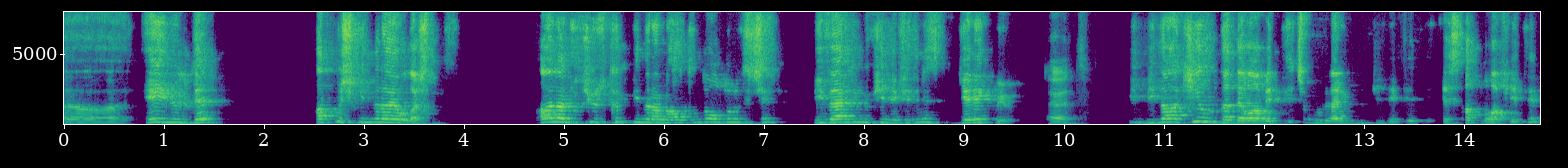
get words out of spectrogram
Ee, Eylül'de 60 bin liraya ulaştınız. Halen 240 bin liranın altında olduğunuz için bir vergi mükellefiyetiniz gerekmiyor. Evet. Bir, bir dahaki yılda devam ettiği için bu vergi mükellefiyeti, esnaf muafiyeti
